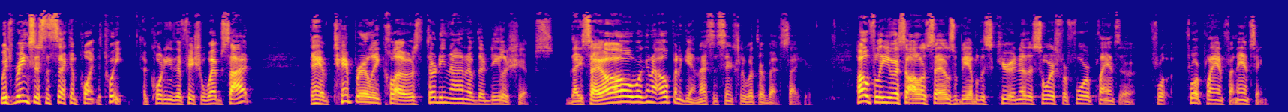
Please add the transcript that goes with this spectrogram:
Which brings us to the second point in the tweet. According to the official website, they have temporarily closed 39 of their dealerships they say, oh, we're going to open again. That's essentially what they're about to say here. Hopefully, U.S. auto sales will be able to secure another source for floor, plans, uh, floor, floor plan financing.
